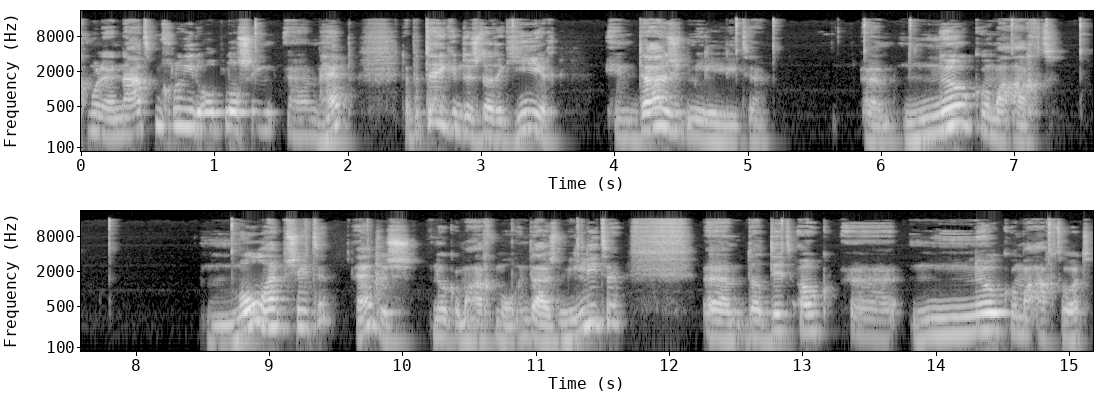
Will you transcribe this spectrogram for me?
0,8 mol natriumchloride oplossing um, heb. Dat betekent dus dat ik hier in 1000 milliliter um, 0,8 mol heb zitten, hè, dus 0,8 mol in 1000 milliliter, uh, dat dit ook uh, 0,8 wordt.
